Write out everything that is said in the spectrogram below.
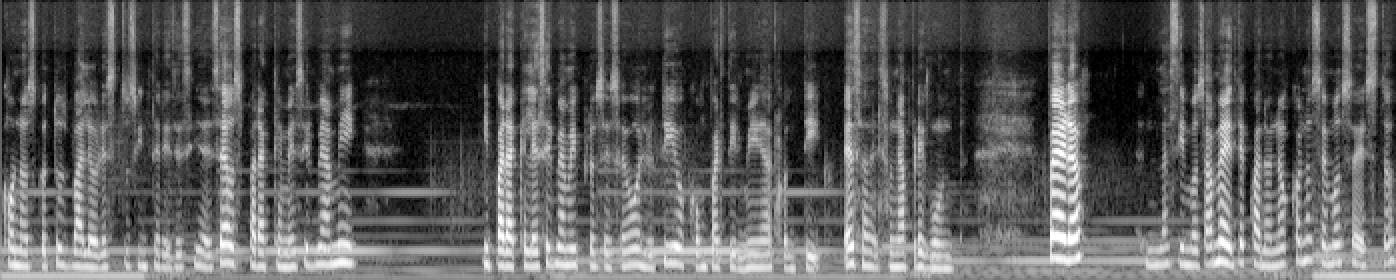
conozco tus valores, tus intereses y deseos, ¿para qué me sirve a mí? ¿Y para qué le sirve a mi proceso evolutivo compartir mi vida contigo? Esa es una pregunta. Pero lastimosamente, cuando no conocemos esto,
